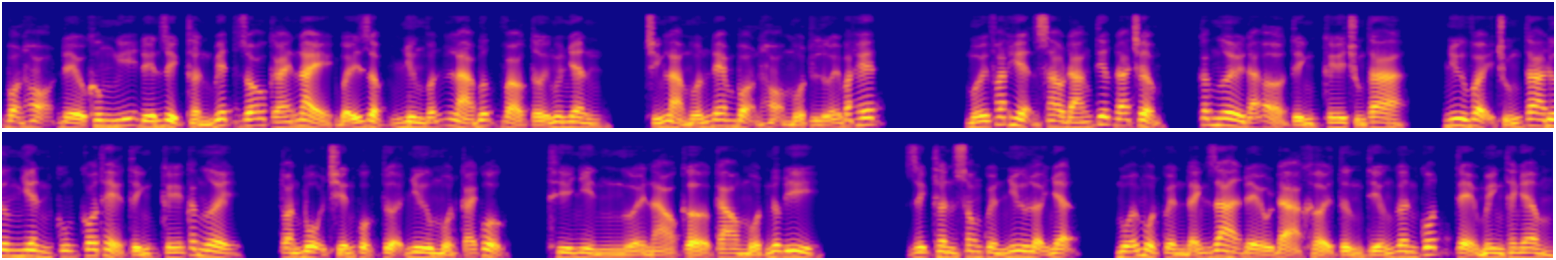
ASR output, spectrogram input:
Bọn họ đều không nghĩ đến dịch thần biết rõ cái này bấy dập nhưng vẫn là bước vào tới nguyên nhân, chính là muốn đem bọn họ một lưới bắt hết. Mới phát hiện sao đáng tiếc đã chậm, các ngươi đã ở tính kế chúng ta, như vậy chúng ta đương nhiên cũng có thể tính kế các ngươi, toàn bộ chiến cuộc tựa như một cái cuộc, thì nhìn người nào cờ cao một nước đi. Dịch thần song quyền như lợi nhận, mỗi một quyền đánh ra đều đả khởi từng tiếng gân cốt tể minh thanh âm.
